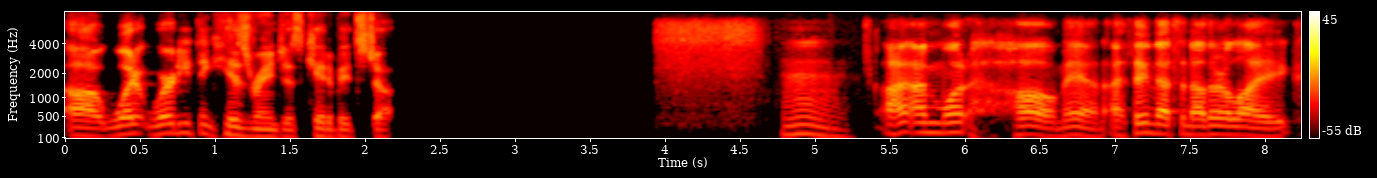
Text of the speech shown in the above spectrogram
Uh, what where do you think his range is, Keita Bates-Diop? Hmm. I, I'm what? Oh man, I think that's another like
